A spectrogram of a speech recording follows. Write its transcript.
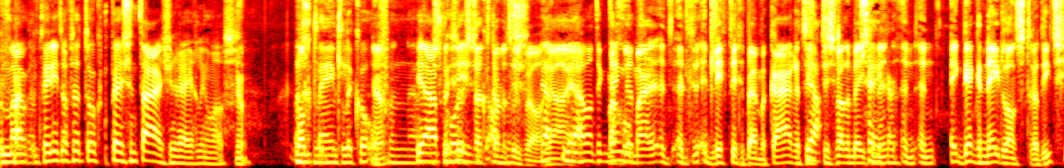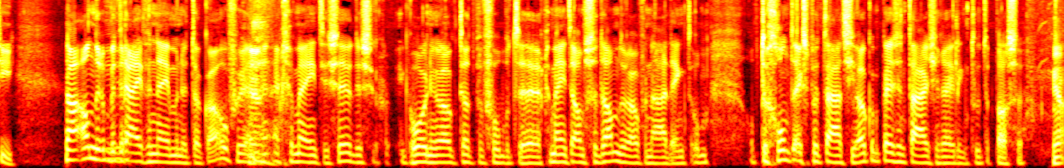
maar ik weet niet of dat ook een percentageregeling was. Ja. Een gemeentelijke of Ja. een. Ja, precies, dat kan anders. natuurlijk wel. Ja, ja. Ja, want ik maar denk goed, dat- maar het, het, het ligt dicht bij elkaar. Het is, Ja, het is wel een beetje een, een, een, ik denk een Nederlandse traditie. Nou, andere bedrijven nemen het ook over en, en gemeentes. Hè. Dus ik hoor nu ook dat bijvoorbeeld de gemeente Amsterdam erover nadenkt om op de grondexploitatie ook een percentageregeling toe te passen. Ja.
